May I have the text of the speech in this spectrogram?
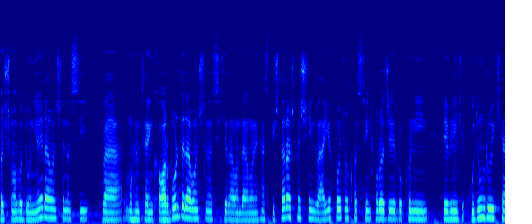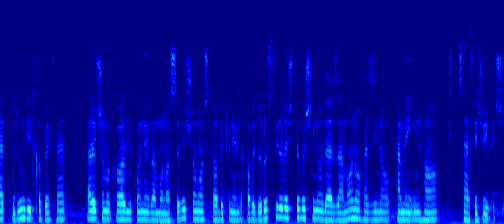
تا شما با دنیای روانشناسی و مهمترین کاربرد روانشناسی که روان درمانی هست بیشتر آشناشین و اگه خودتون خواستین مراجعه بکنین ببینین که کدوم روی کرد کدوم دیدگاه بهتر برای شما کار می‌کنه و مناسب شماست تا بتونید انتخاب درستی رو داشته باشین و در زمان و هزینه و همه اینها صرفه جویی بشه.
